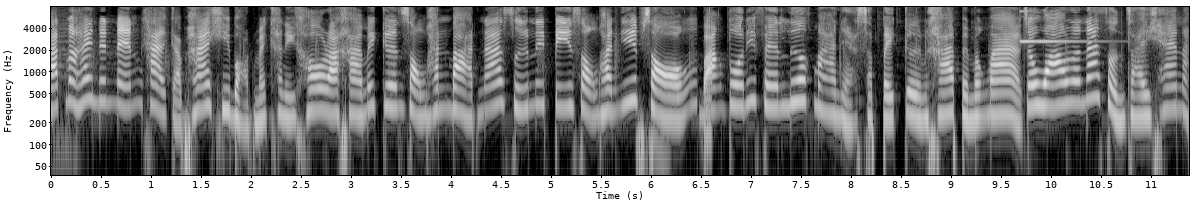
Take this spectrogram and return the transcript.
คัดมาให้เน้นๆ ค่ะกับ 5 คีย์บอร์ดแมคานิคอลราคาไม่เกิน 2,000 บาท น่าซื้อในปี 2022 บางตัวที่เฟซเลือกมาเนี่ย สเปคเกินคาดไปมากๆ จะว้าวและน่าสนใจแค่ไหน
